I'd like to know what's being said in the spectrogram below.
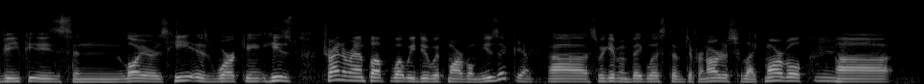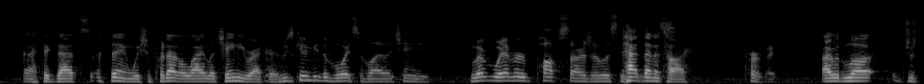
VPs and lawyers, he is working. He's trying to ramp up what we do with Marvel music. Yeah. Uh, so we give him a big list of different artists who like Marvel. Mm. Uh, I think that's a thing. We should put out a Lila Cheney record. Yeah, who's going to be the voice of Lila Cheney? Whoever, whatever pop stars are listening Pat to this. Perfect. I would love. Just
